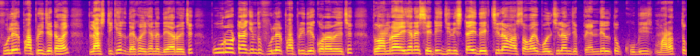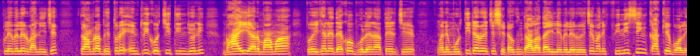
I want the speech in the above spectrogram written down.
ফুলের পাপড়ি যেটা হয়, প্লাস্টিকের, দেখো এখানে দেয়া রয়েছে। পুরোটা কিন্তু ফুলের পাপড়ি দিয়ে করা রয়েছে। তো আমরা এখানে সেটাই জিনিসটাই দেখছিলাম আর সবাই বলছিলাম যে প্যান্ডেল তো খুবই মারাত্মক লেভেলের বানিয়েছে। তো আমরা ভেতরে এন্ট্রি করছি তিনজনই, ভাই আর মামা। তো এখানে দেখো ভোলেনাথের যে মানে মূর্তিটা রয়েছে সেটাও কিন্তু আলাদাই লেভেলের রয়েছে। মানে ফিনিশিং কাকে বলে?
